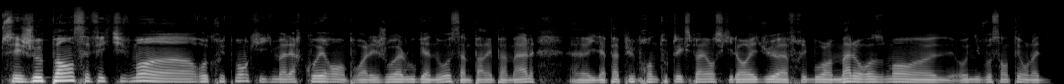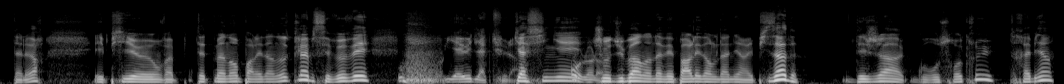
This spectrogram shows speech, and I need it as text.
C'est, je pense, effectivement un recrutement qui m'a l'air cohérent pour aller jouer à Lugano. Ça me paraît pas mal. Euh, il n'a pas pu prendre toute l'expérience qu'il aurait dû à Fribourg, malheureusement, euh, au niveau santé, on l'a dit tout à l'heure. Et puis, euh, on va peut-être maintenant parler d'un autre club. C'est Vevey Il y a eu de l'actu là. qui a signé. Oh là là. Joe Dubar en avait parlé dans le dernier épisode. Déjà, grosse recrue, très bien.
